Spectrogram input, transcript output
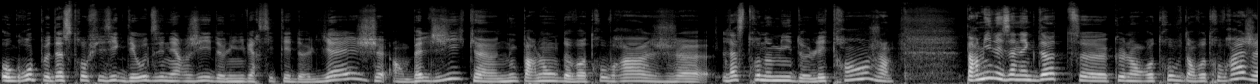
au groupe d'astrophysique des hautes énergies de l'Université de Liège, en Belgique. Nous parlons de votre ouvrage L'astronomie de l'étrange. Parmi les anecdotes euh, que l'on retrouve dans votre ouvrage,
